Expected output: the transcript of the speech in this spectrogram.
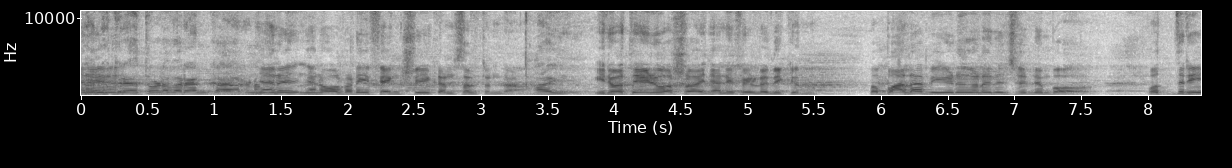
അനുഗ്രഹത്തോടെ വരാൻ കാരണം ഞാൻ ഞാൻ ഓൾറെഡി ഫെങ്ഷി കൺസൾട്ടന്റാണ് ഇരുപത്തിയേഴ് വർഷമായി ഞാൻ ഈ ഫീൽഡിൽ നിൽക്കുന്നു. അപ്പോൾ പല വീടുകളിലും ചെല്ലുമ്പോൾ ഒത്തിരി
